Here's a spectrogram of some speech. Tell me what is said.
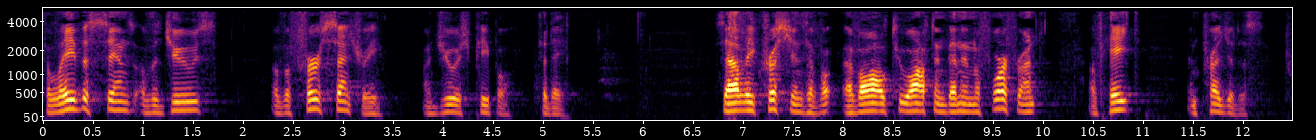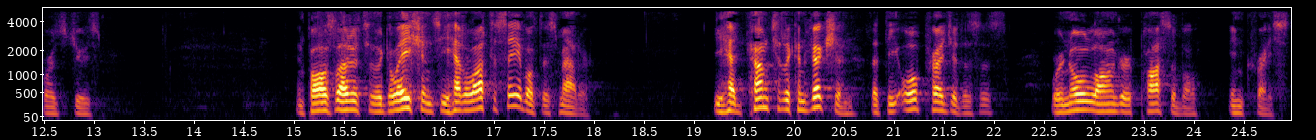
to lay the sins of the Jews of the first century on Jewish people today. Sadly, Christians have, have all too often been in the forefront of hate and prejudice towards Jews. In Paul's letter to the Galatians, he had a lot to say about this matter. He had come to the conviction that the old prejudices were no longer possible in Christ.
